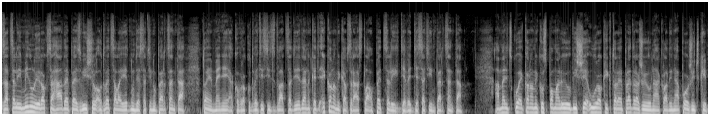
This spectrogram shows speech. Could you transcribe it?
Za celý minulý rok sa HDP zvýšil o 2,1%. To je menej ako v roku 2021, keď ekonomika vzrástla o 5,9%. Americkú ekonomiku spomalujú vyššie úroky, ktoré predražujú náklady na pôžičky.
